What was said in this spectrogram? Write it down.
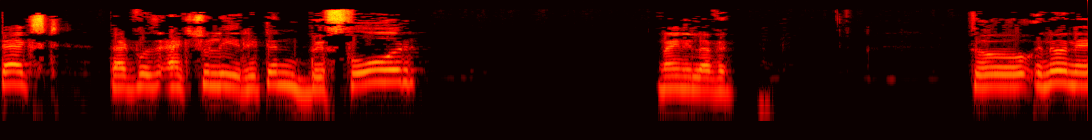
text that was actually written before 9/11 تو انہوں نے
